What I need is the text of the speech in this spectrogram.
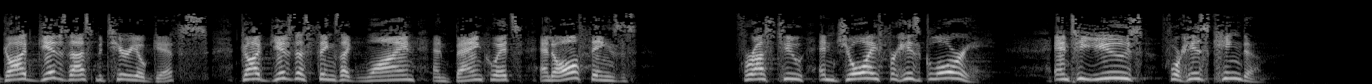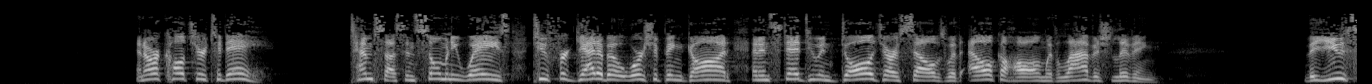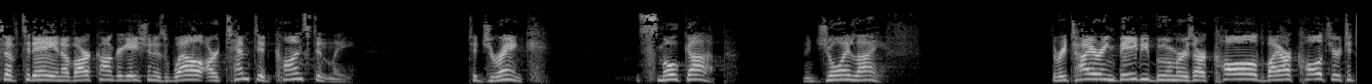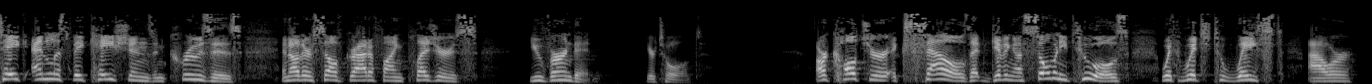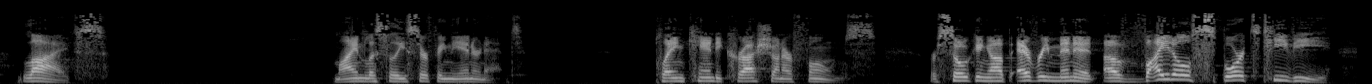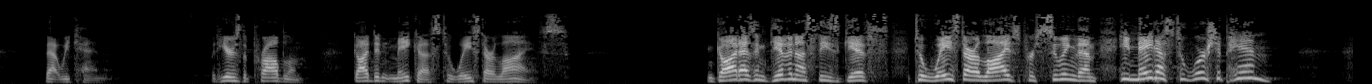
God gives us material gifts. God gives us things like wine and banquets and all things for us to enjoy for His glory and to use for His kingdom. And our culture today tempts us in so many ways to forget about worshiping God and instead to indulge ourselves with alcohol and with lavish living. The youths of today and of our congregation as well are tempted constantly to drink, smoke up, enjoy life. The retiring baby boomers are called by our culture to take endless vacations and cruises and other self-gratifying pleasures. You've earned it you're told. Our culture excels at giving us so many tools with which to waste our lives. Mindlessly surfing the internet, playing Candy Crush on our phones, or soaking up every minute of vital sports TV that we can. But here's the problem. God didn't make us to waste our lives. God hasn't given us these gifts to waste our lives pursuing them. He made us to worship Him.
